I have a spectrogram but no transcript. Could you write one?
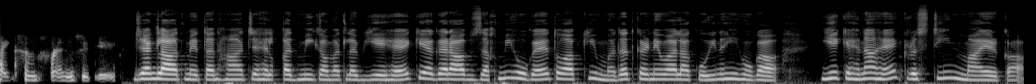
take some friends with you. جنگلات میں تنہا چہل قدمی کا مطلب یہ ہے کہ اگر آپ زخمی ہو گئے تو آپ کی مدد کرنے والا کوئی نہیں ہوگا یہ کہنا ہے کرسٹین مائر کا۔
